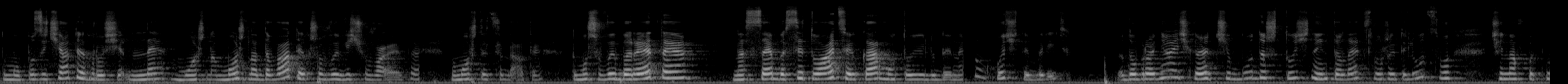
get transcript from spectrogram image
Тому позичати гроші не можна. Можна давати, якщо ви відчуваєте, ви можете це дати. Тому що ви берете на себе ситуацію, карму тої людини. Ну, хочете, беріть. Доброго дня, і кажуть, чи буде штучний інтелект служити людству, чи навпаки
